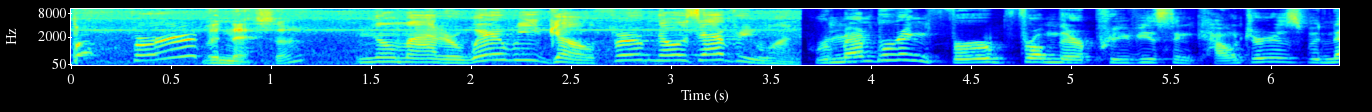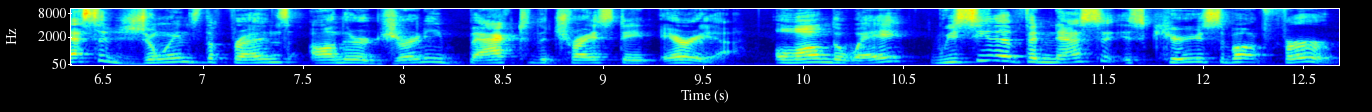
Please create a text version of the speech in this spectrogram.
But Ferb? Vanessa? No matter where we go, Ferb knows everyone. Remembering Ferb from their previous encounters, Vanessa joins the friends on their journey back to the tri state area. Along the way, we see that Vanessa is curious about Ferb,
